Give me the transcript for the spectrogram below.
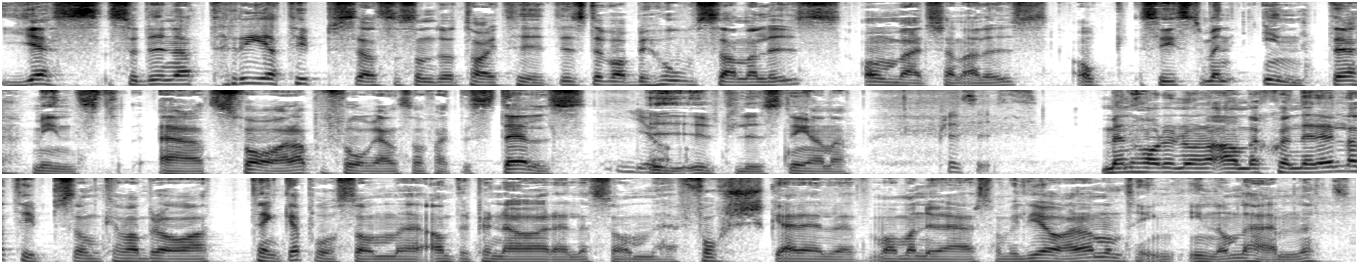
Yes, så dina tre tips alltså som du har tagit hittills det var behovsanalys, omvärldsanalys och sist men inte minst är att svara på frågan som faktiskt ställs ja. i utlysningarna. Precis. Men har du några andra generella tips som kan vara bra att tänka på som eh, entreprenör eller som eh, forskare eller vad man nu är som vill göra någonting inom det här ämnet?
